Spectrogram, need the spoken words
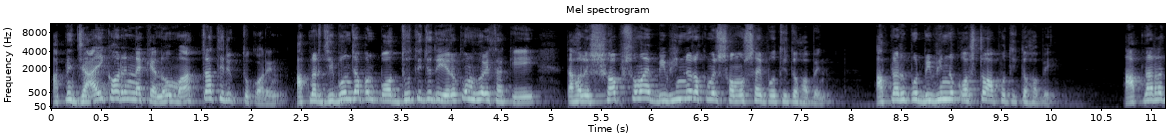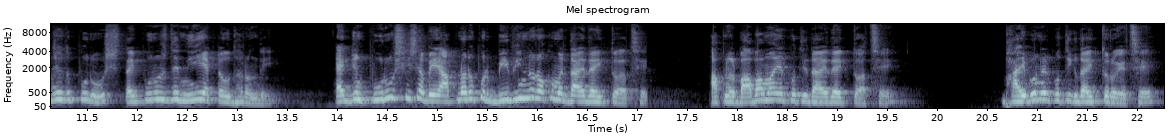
আপনি যাই করেন না কেন, মাত্রাতিরিক্ত করেন। আপনার জীবনযাপন পদ্ধতি যদি এরকম হয়ে থাকে, তাহলে সব সময় বিভিন্ন রকমের সমস্যায় পতিত হবেন। আপনার উপর বিভিন্ন কষ্ট আপতিত হবে। আপনারা যেহেতু পুরুষ, তাই পুরুষদের নিয়ে একটা উদাহরণ দেই। একজন পুরুষ হিসেবে আপনার উপর বিভিন্ন রকমের দায় দায়িত্ব আছে। আপনার বাবা মায়ের প্রতি দায় দায়িত্ব আছে। ভাই বোনের প্রতি দায়িত্ব রয়েছে।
